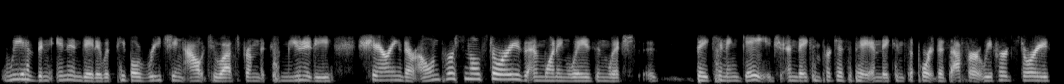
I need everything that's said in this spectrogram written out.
we have been inundated with people reaching out to us from the community, sharing their own personal stories and wanting ways in which they can engage and they can participate and they can support this effort. We've heard stories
